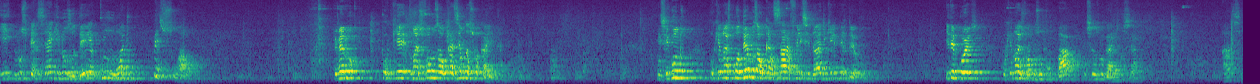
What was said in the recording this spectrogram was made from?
e nos persegue e nos odeia com um ódio pessoal. Primeiro, porque nós fomos a ocasião da sua caída. Em segundo, porque nós podemos alcançar a felicidade que ele perdeu. E depois, porque nós vamos ocupar os seus lugares no céu. Ah, sim.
